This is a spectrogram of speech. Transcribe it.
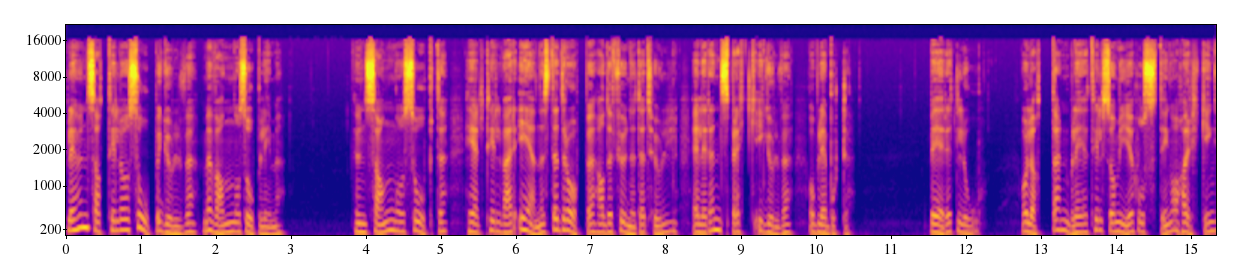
ble hun satt til å sope gulvet med vann og sopelime. Hun sang og sopte helt til hver eneste dråpe hadde funnet et hull eller en sprekk i gulvet og ble borte. Berit lo, og latteren ble til så mye hosting og harking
